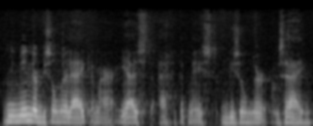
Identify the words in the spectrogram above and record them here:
niet minder bijzonder lijken, maar juist eigenlijk het meest bijzonder zijn.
